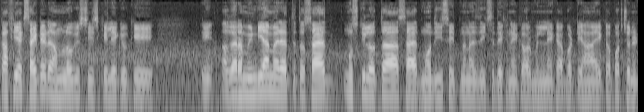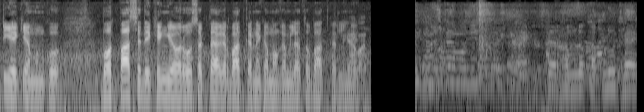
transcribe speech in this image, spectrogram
काफ़ी एक्साइटेड है हम लोग इस चीज़ के लिए क्योंकि अगर हम इंडिया में रहते तो शायद मुश्किल होता शायद मोदी से इतना नज़दीक से देखने का और मिलने का बट यहाँ एक अपॉर्चुनिटी है कि हम उनको बहुत पास से देखेंगे और हो सकता है अगर बात करने का मौका मिला तो बात कर लेंगे। सर हम लोग कपलूत है।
